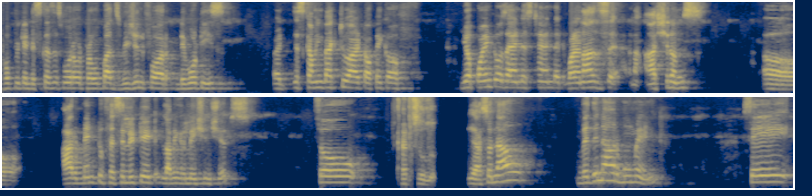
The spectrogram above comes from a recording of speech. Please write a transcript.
hope we can discuss this more about Prabhupada's vision for devotees. But just coming back to our topic of your point was, I understand that Varnas and ashrams uh, are meant to facilitate loving relationships. So absolutely, yeah. So now within our movement, say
